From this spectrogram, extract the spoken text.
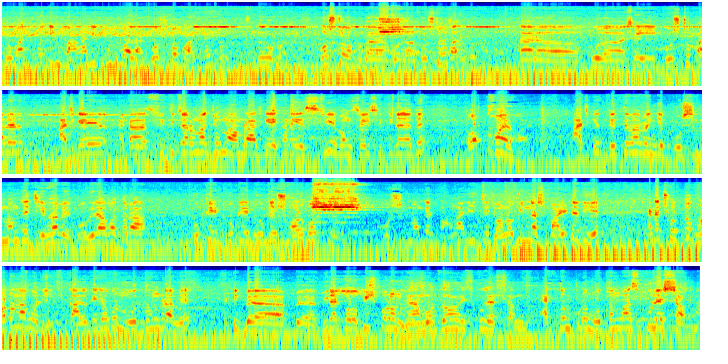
প্রবাদ প্রতিম বাঙালি ফুটবলার, গোষ্ঠপাল, তাই তো? গোষ্ঠ গোষ্ঠপাল। তার সেই গোষ্ঠপালের আজকে একটা স্মৃতিচারণার জন্য আমরা আজকে এখানে এসেছি এবং সেই স্মৃতিটা যাতে অক্ষয় হয়। আজকে দেখতে পাবেন যে পশ্চিমবঙ্গে যেভাবে বহিরাগতরা ঢুকে ঢুকে ঢুকে সর্বত্র পশ্চিমবঙ্গের বাঙালির যে জনবিন্যাস পাল্টে দিয়ে একটা ছোট্ট ঘটনা বলি কালকে যখন মধ্যমগ্রামে একটি বিরাট বড় বিস্ফোরণ। হ্যাঁ, মধ্যম স্কুলের সামনে। একদম পুরো মধ্যমগ্রাম স্কুলের সামনে।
